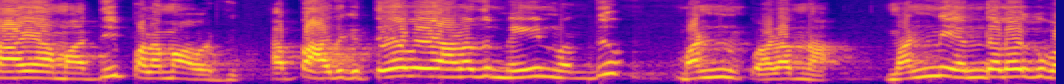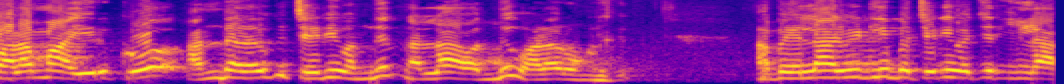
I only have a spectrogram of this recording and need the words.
காயாக மாற்றி பழமாக வருது. அப்போ அதுக்கு தேவையானது மெயின் வந்து மண் வளம் தான். மண் எந்த அளவுக்கு வளமாக இருக்கோ அந்த அளவுக்கு செடி வந்து நல்லா வந்து வளரும் உங்களுக்கு. அப்போ எல்லார் வீட்லேயும் இப்போ செடி வச்சுருக்கீங்களா?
